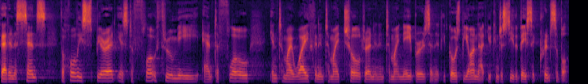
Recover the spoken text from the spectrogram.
That in a sense, the Holy Spirit is to flow through me and to flow into my wife and into my children and into my neighbors, and it, it goes beyond that. You can just see the basic principle.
